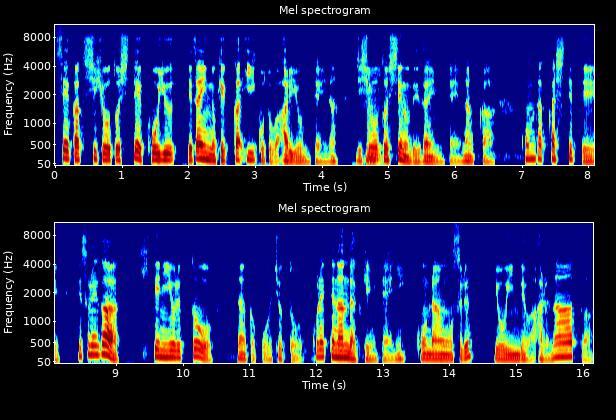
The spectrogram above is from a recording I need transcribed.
生活指標として、こういうデザインの結果、いいことがあるよみたいな、事象としてのデザインみたいな、なんか、混濁化してて、で、それが、聞き手によると、なんかこう、ちょっと、これってなんだっけみたいに混乱をする要因ではあるなぁとは、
